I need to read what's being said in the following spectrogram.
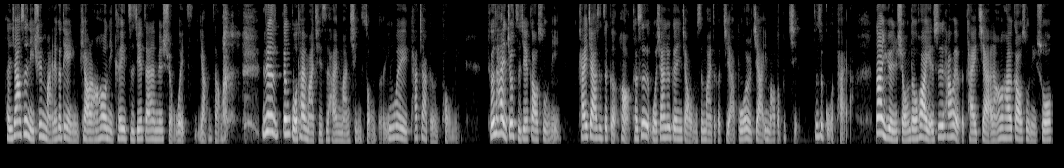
很像是你去买那个电影票，然后你可以直接在那边选位置一样，知道吗？这 跟国泰买其实还蛮轻松的，因为它价格很透明，可是它也就直接告诉你开价是这个哈。可是我现在就跟你讲，我们是卖这个价，不二价，一毛都不减，这是国泰啊。那远雄的话也是，它会有个开价，然后它会告诉你说。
